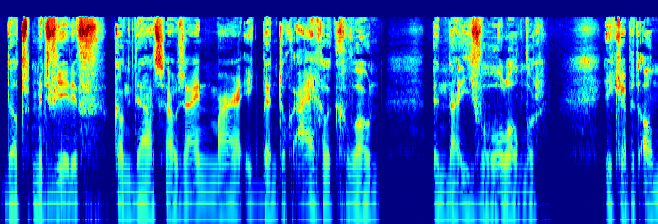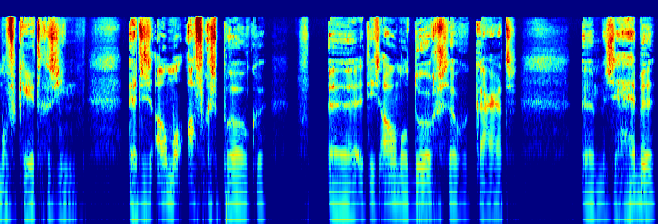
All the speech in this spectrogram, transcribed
dat Medvedev kandidaat zou zijn. Maar ik ben toch eigenlijk gewoon een naïeve Hollander ik heb het allemaal verkeerd gezien. Het is allemaal afgesproken. Uh, het is allemaal doorgestoken kaart. Um, ze hebben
